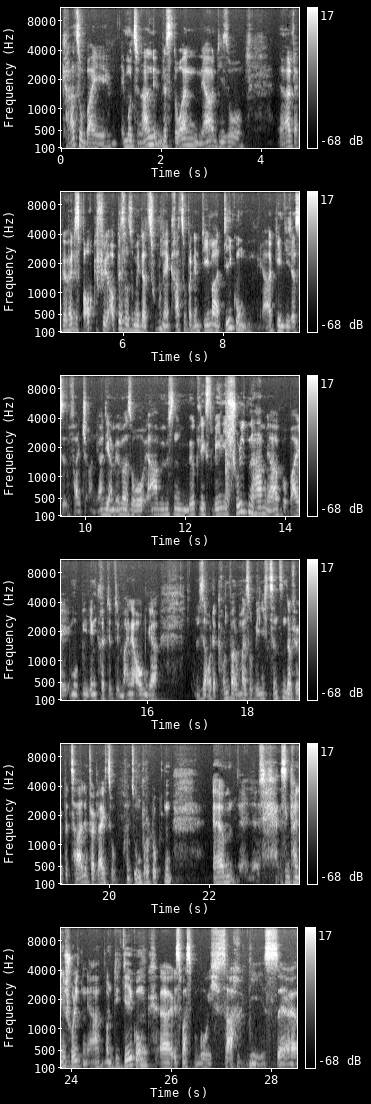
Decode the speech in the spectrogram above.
gerade so bei emotionalen Investoren, ja, die so, ja, da gehört das Bauchgefühl auch ein bisschen so mit dazu, ne? Gerade so bei dem Thema Deckung, ja, gehen die das falsch an. Ja, die haben immer so, ja, wir müssen möglichst wenig Schulden haben, ja, wobei Immobilienkredit in meinen Augen ja, und das ist auch der Grund, warum man so wenig Zinsen dafür bezahlt im Vergleich zu Konsumprodukten, ähm, es sind keine Schulden, ja. Und die Tilgung äh, ist was, wo ich sage, die äh,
